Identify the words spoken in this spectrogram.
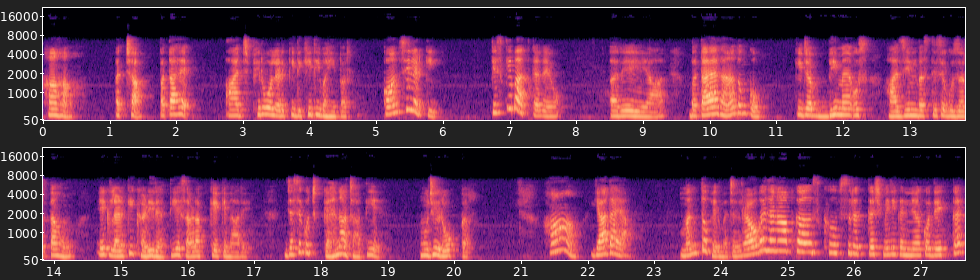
हाँ हाँ। अच्छा पता है, आज फिर वो लड़की दिखी थी वहीं पर। कौन सी लड़की? किसकी बात कर रहे हो? अरे यार, बताया था ना तुमको कि जब भी मैं उस हाजिन बस्ती से गुजरता हूँ, एक लड़की खड़ी रहती है सड़क के किनारे, जैसे कुछ कहना चाहती है, मुझे रोक कर। हाँ याद आया। मन तो फिर मचल रहा होगा जनाब का उस खूबसूरत कश्मीरी कन्या को देखकर।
